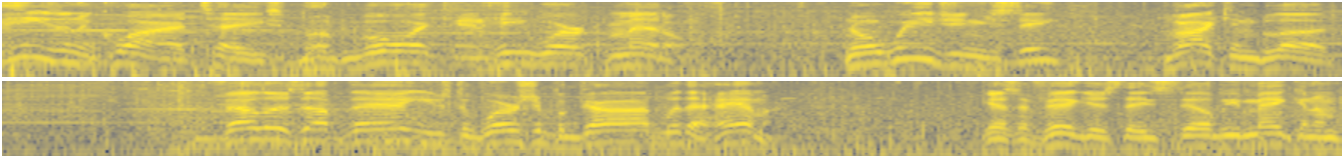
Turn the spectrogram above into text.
he's an acquired taste, but boy, can he work metal. Norwegian, you see? Viking blood. Fellas up there used to worship a god with a hammer. Guess I figures they'd still be making them.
